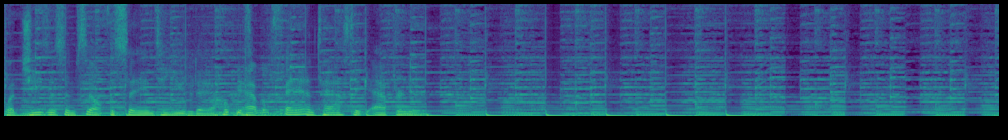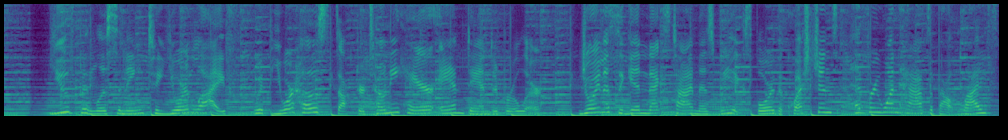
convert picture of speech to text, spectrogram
what Jesus himself is saying to you today. I hope you have a fantastic afternoon. You've been listening to Your Life with your hosts, Dr. Tony Haire and Dan DeBruler. Join us again next time as we explore the questions everyone has about life,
